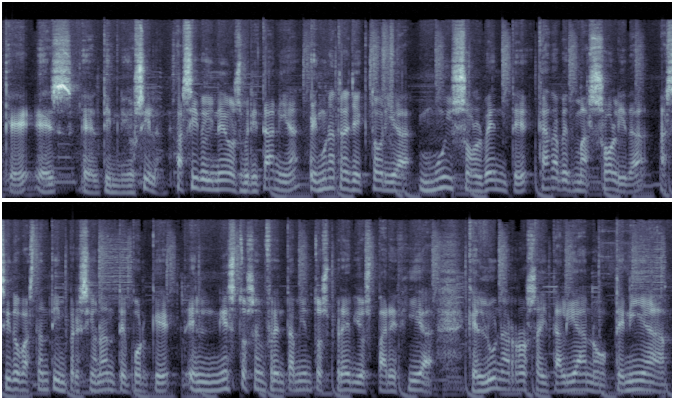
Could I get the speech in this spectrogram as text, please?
que es el Team New Zealand. Ha sido Ineos Britannia en una trayectoria muy solvente, cada vez más sólida, ha sido bastante impresionante porque en estos enfrentamientos previos parecía que el Luna Rosa italiano tenía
